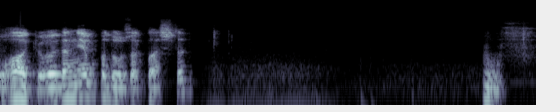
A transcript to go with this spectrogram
Oha görevden niye bu kadar uzaklaştı? Uf.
